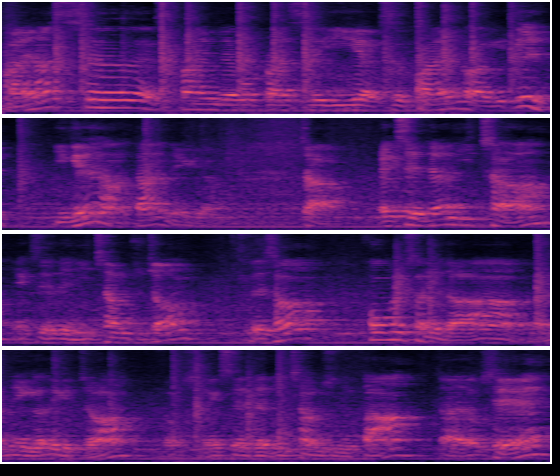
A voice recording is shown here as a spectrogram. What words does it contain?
마이너스 x 프라임 제곱 플러스 2x 프라임 더하기 1 이게 나왔다는 얘기야. 자, x에 대한 2차, x에 대한 2차 함수죠. 그래서 포물선이다 라는 얘기가 되겠죠. 역시 x에 대한 2차 함수니까. 자, 역시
